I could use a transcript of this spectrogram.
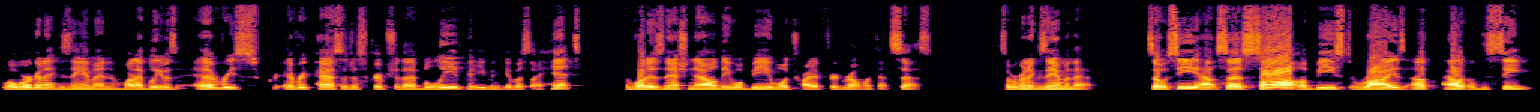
Well, we're going to examine what I believe is every every passage of Scripture that I believe could even give us a hint of what his nationality will be, and we'll try to figure out what that says. So we're going to examine that. So see how it says, saw a beast rise up out of the sea.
